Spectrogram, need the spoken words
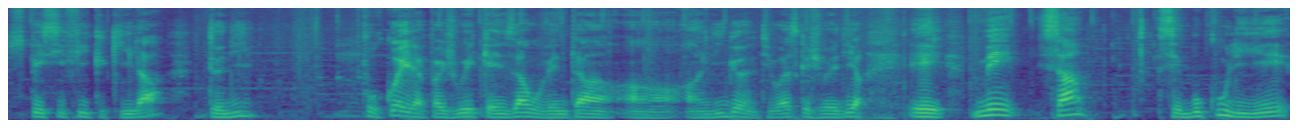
spécifiques qu'il a, te dis, pourquoi il n'a pas joué 15 ans ou 20 ans en, Ligue 1, tu vois ce que je veux dire? Et, Mais ça, c'est beaucoup lié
